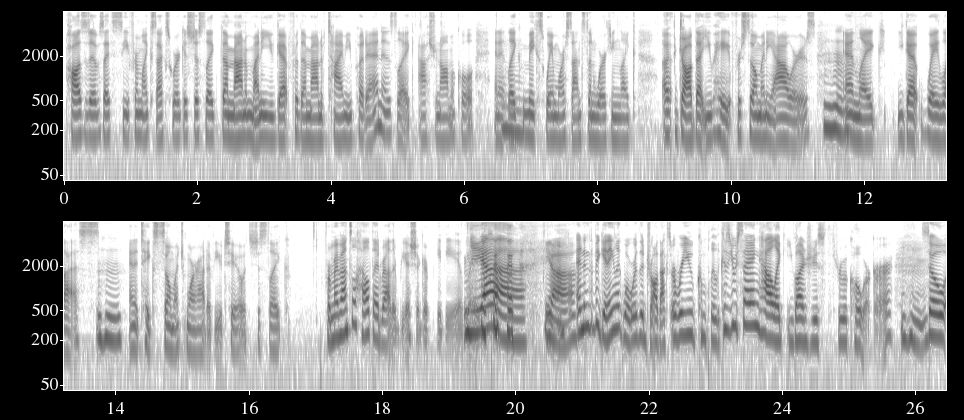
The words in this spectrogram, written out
positives I see from like sex work is just like the amount of money you get for the amount of time you put in is like astronomical and it like makes way more sense than working like a job that you hate for so many hours Mm-hmm. and like you get way less Mm-hmm. and it takes so much more out of you too. It's just like for my mental health I'd rather be a sugar baby. Like, yeah. Yeah. And in the beginning, like, what were the drawbacks, or were you completely? Because you were saying how like you got introduced through a coworker. mhm. So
